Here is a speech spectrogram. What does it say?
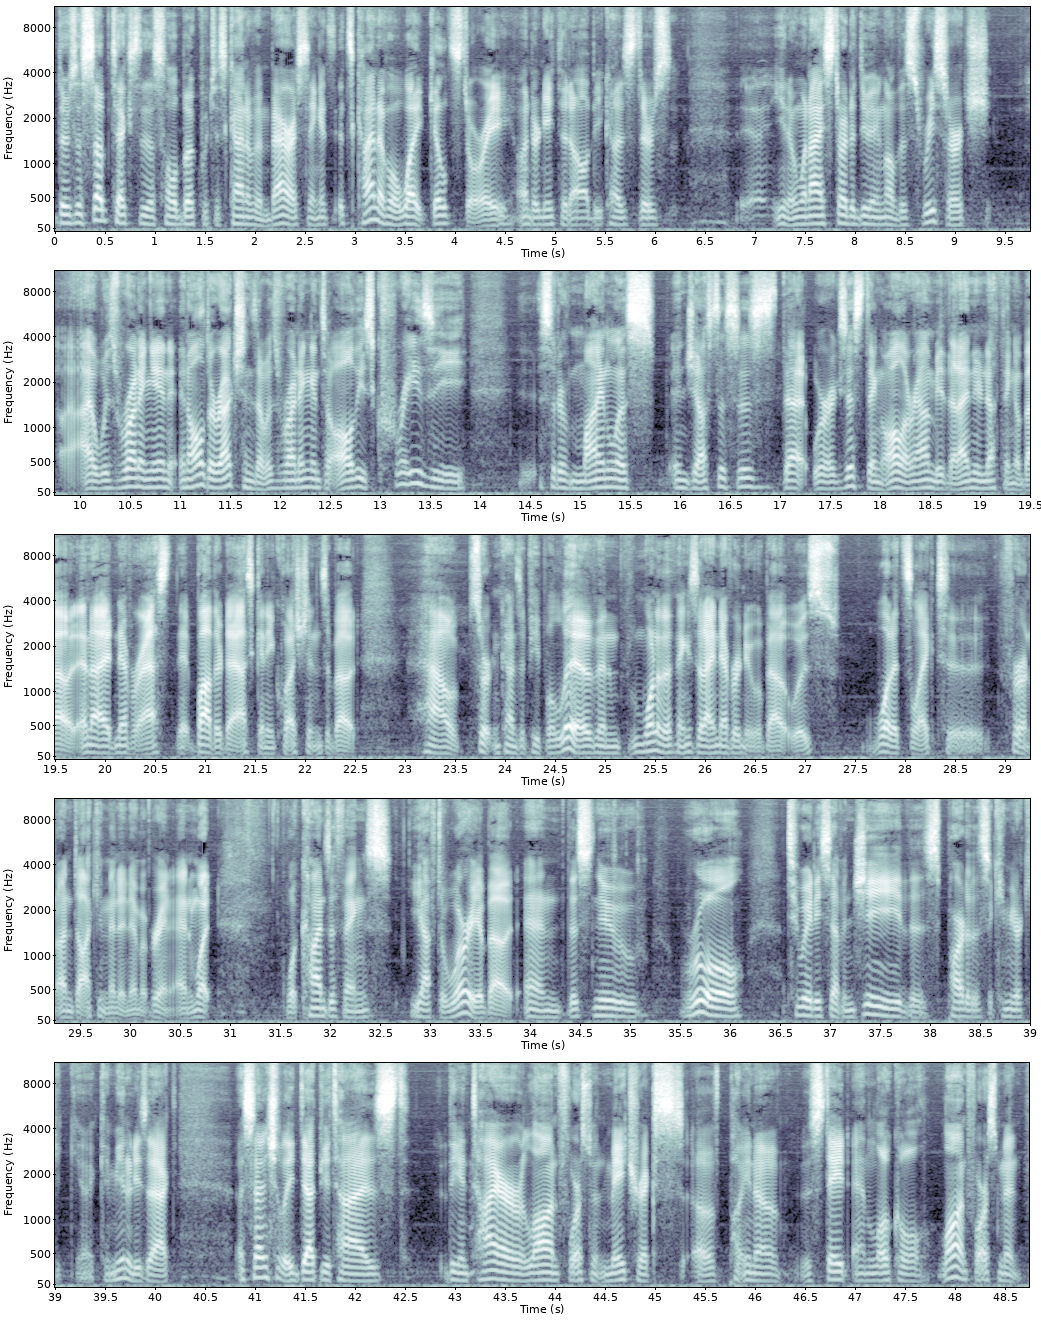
there's a subtext to this whole book which is kind of embarrassing. It's it's kind of a white guilt story underneath it all because there's, you know, when I started doing all this research, I was running in in all directions. I was running into all these crazy sort of mindless injustices that were existing all around me that I knew nothing about, and I had never asked, bothered to ask any questions about how certain kinds of people live. And one of the things that I never knew about was what it's like to for an undocumented immigrant and what what kinds of things you have to worry about. And this new rule, 287G, this part of the Secure uh, Communities Act, essentially deputized the entire law enforcement matrix of you know state and local law enforcement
